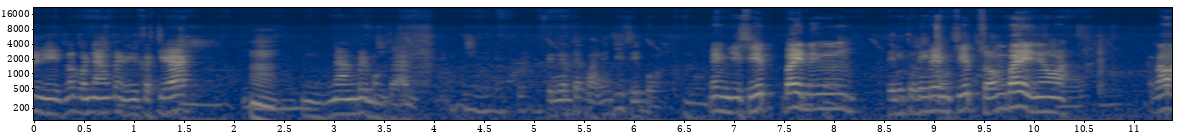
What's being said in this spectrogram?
นี่นี่แล้วก็ยางไปนี่ก็เสียอืมอืมยางไปหมองสารเป็นเงินจักบาทนี่ยี่สิบบ่แบ่งยี่สิบใบหนึ่งแต่มีตัวเลขแบ่งสิบสองใบเนี่ยวะ เรา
